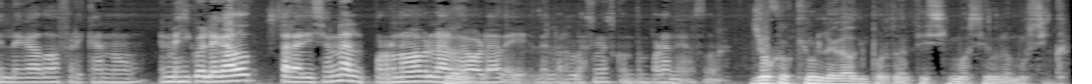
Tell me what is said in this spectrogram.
el, legado africano en México, el legado tradicional, por no hablar ahora de, de, las relaciones contemporáneas. ¿no? Yo creo que un legado importantísimo ha sido la música,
